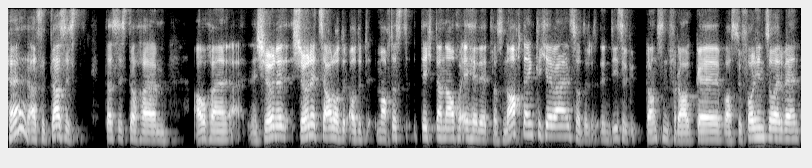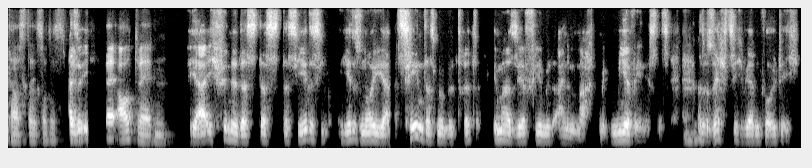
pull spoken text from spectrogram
Also das ist das ist doch ähm, auch eine schöne, schöne Zahl oder, oder macht das dich dann auch eher etwas nachdenklicherweise oder in dieser ganzen Frage, was du vorhin so erwähnt hast, also das also ich, alt werden? Ja, ich finde, dass, dass, dass jedes, jedes neue Jahrzehnt, das man betritt, immer sehr viel mit einem macht, mit mir wenigstens. Mhm. Also 60 werden wollte ich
